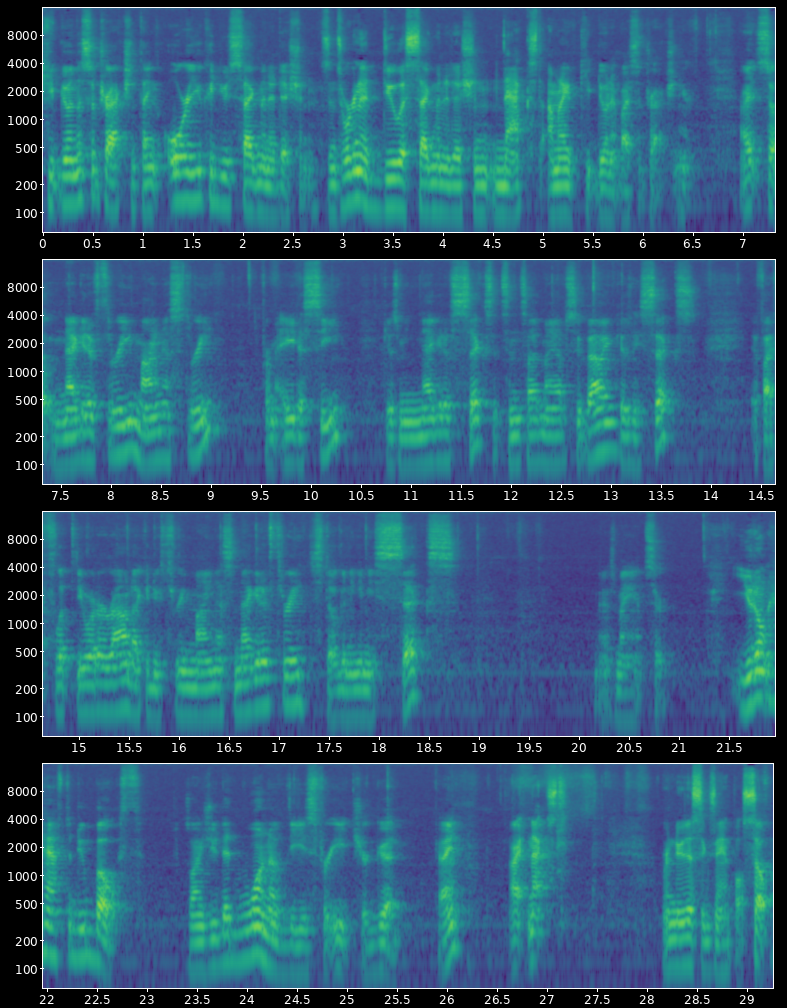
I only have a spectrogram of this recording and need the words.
keep doing the subtraction thing, or you could use segment addition. Since we're going to do a segment addition next, I'm going to keep doing it by subtraction here. All right, so negative 3 minus 3 from A to C gives me negative 6. It's inside my absolute value, gives me 6. If I flip the order around, I could do 3 minus negative 3. Still going to give me 6. There's my answer. You don't have to do both. As long as you did one of these for each, you're good. Okay? All right, next. We're going to do this example. So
